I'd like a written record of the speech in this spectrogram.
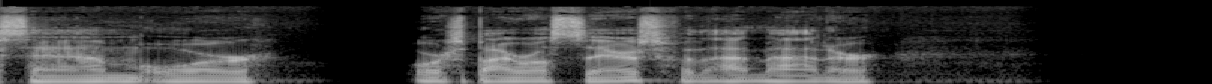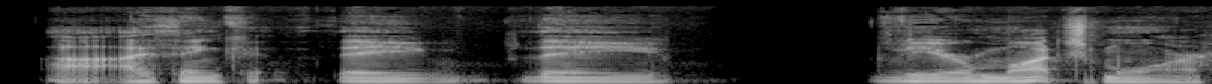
sm or or spiral stairs for that matter uh, i think they they veer much more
